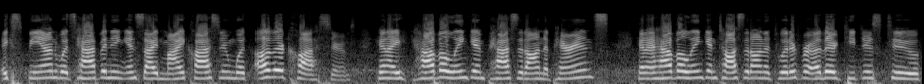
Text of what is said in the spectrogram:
expand what's happening inside my classroom with other classrooms? Can I have a link and pass it on to parents? Can I have a link and toss it on a Twitter for other teachers to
